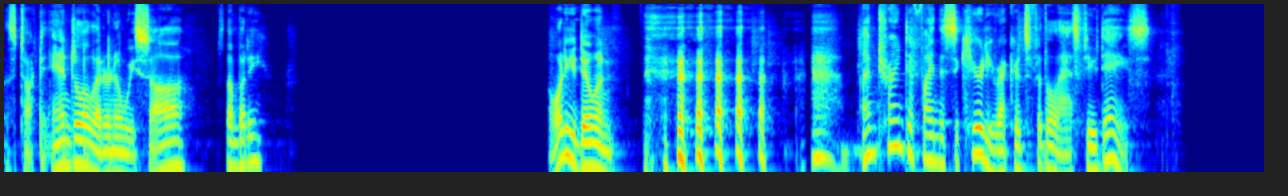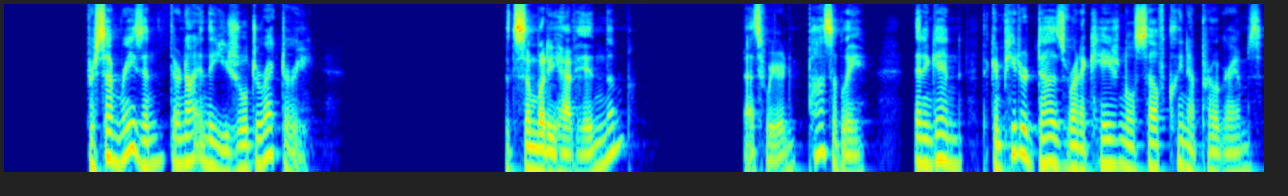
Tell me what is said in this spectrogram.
Let's talk to Angela. Let her know we saw somebody. What are you doing? I'm trying to find the security records for the last few days. For some reason, they're not in the usual directory. Could somebody have hidden them? That's weird. Possibly. Then again, the computer does run occasional self cleanup programs.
